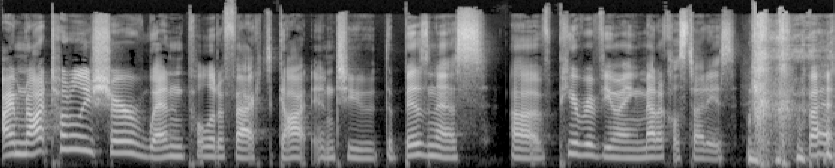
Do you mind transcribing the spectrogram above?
I'm not totally sure when PolitiFact got into the business of peer reviewing medical studies, but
